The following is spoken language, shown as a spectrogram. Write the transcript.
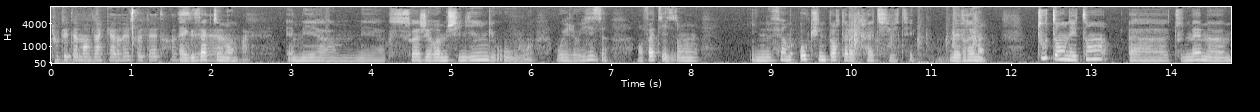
Tout est tellement bien cadré, peut-être. Exactement. Mais, euh, mais euh, que ce soit Jérôme Schilling ou, ou Héloïse, en fait, ils, ont, ils ne ferment aucune porte à la créativité. Mais vraiment. Tout en étant tout de même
